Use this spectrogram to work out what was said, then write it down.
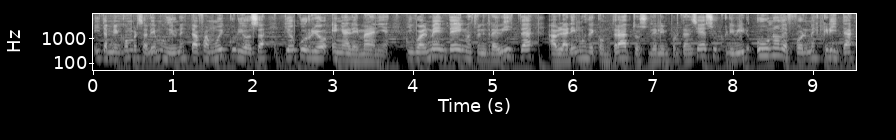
y también conversaremos de una estafa muy curiosa que ocurrió en Alemania. Igualmente, en nuestra entrevista hablaremos de contratos, de la importancia de suscribir uno de forma escrita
